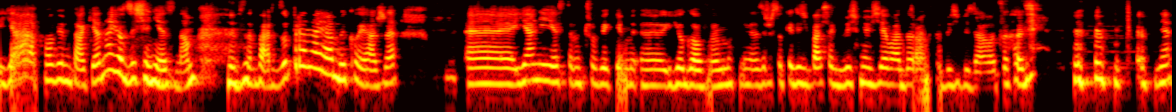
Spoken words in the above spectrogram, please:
ja powiem tak, ja na jodze się nie znam za bardzo, pranayamy kojarzę, ja nie jestem człowiekiem jogowym. Zresztą kiedyś Basia, gdybyś mnie wzięła do rąk, to byś wiedziała o co chodzi. pewnie.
